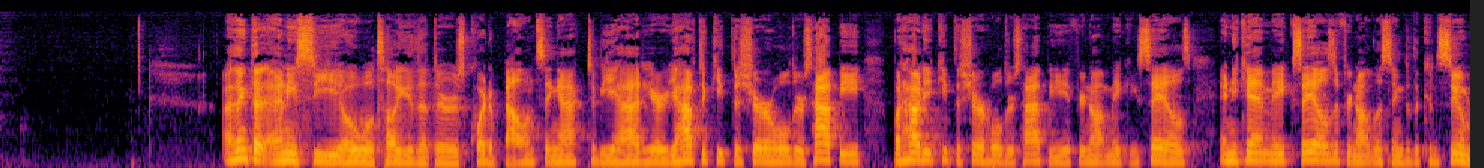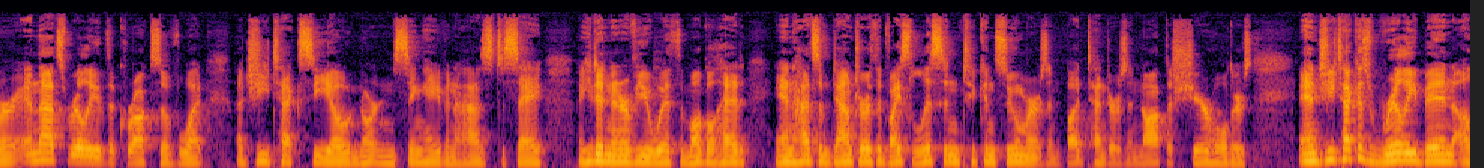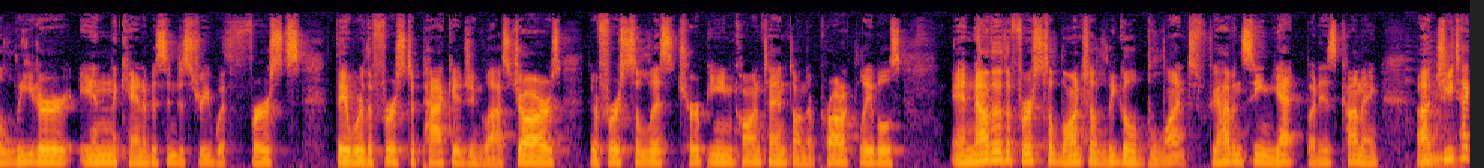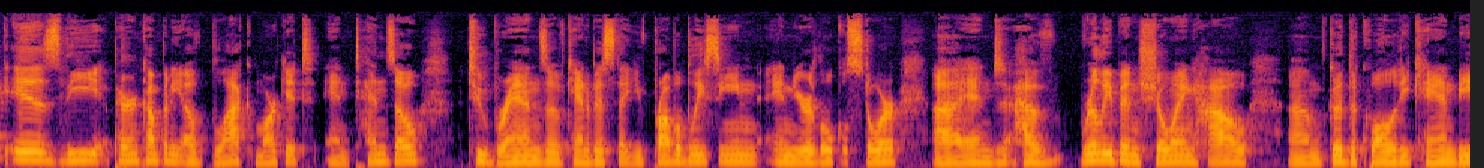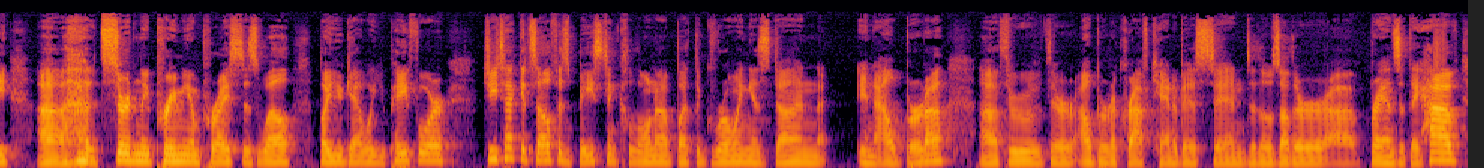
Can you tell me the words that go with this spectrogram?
I think that any CEO will tell you that there's quite a balancing act to be had here. You have to keep the shareholders happy, but how do you keep the shareholders happy if you're not making sales? And you can't make sales if you're not listening to the consumer. And that's really the crux of what a GTEC CEO, Norton Singhavon, has to say. He did an interview with Mugglehead and had some down to earth advice listen to consumers and bud tenders and not the shareholders. And GTEC has really been a leader in the cannabis industry with firsts. They were the first to package in glass jars, they're first to list terpene content on their product labels. And now they're the first to launch a legal blunt, which we haven't seen yet, but is coming. Uh, mm. GTEC is the parent company of Black Market and Tenzo, two brands of cannabis that you've probably seen in your local store uh, and have really been showing how um, good the quality can be. Uh, certainly premium priced as well, but you get what you pay for. GTEC itself is based in Kelowna, but the growing is done in Alberta uh, through their Alberta Craft Cannabis and those other uh, brands that they have.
